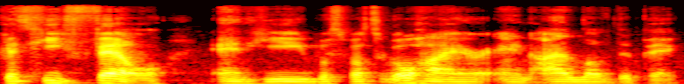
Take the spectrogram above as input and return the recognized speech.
because he fell and he was supposed to go higher, and I love the pick.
